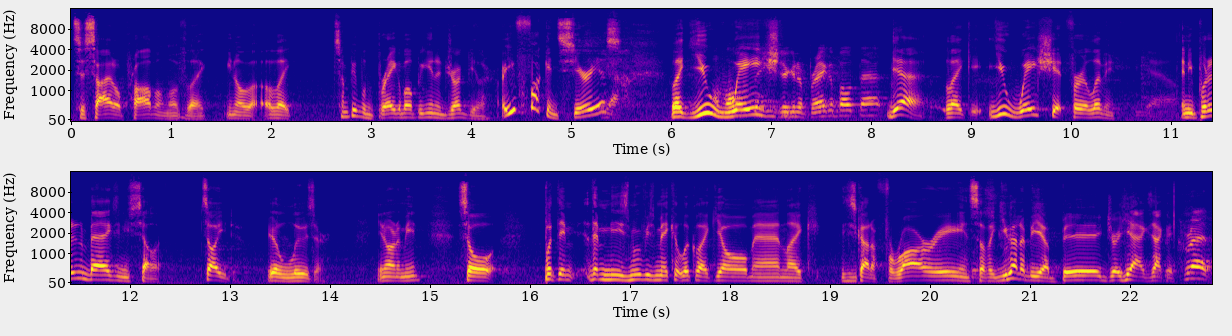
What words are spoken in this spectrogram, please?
societal problem of like you know uh, like some people brag about being a drug dealer. Are you fucking serious? Yeah. Like you Of all weigh things, you're gonna brag about that? yeah, like you weigh shit for a living. Yeah. And you put it in bags and you sell it. That's all you do. You're a loser. You know what I mean? So, but these movies make it look like, yo, man, like he's got a Ferrari and stuff like. You got to be a big drug. Yeah, exactly. Cred.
